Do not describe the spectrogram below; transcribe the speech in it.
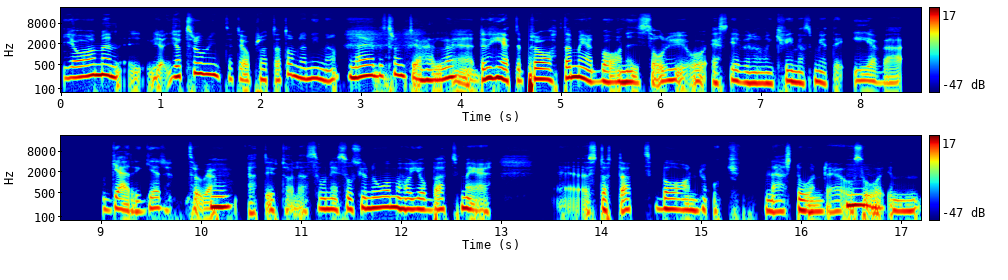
Ja, men jag, jag tror inte att jag har pratat om den innan. Nej, det tror inte jag heller. Eh, Den heter Prata med barn i sorg och är skriven av en kvinna som heter Eva Gerger, tror jag Mm. att det uttalas. Hon är socionom och har jobbat med eh, stöttat barn och närstående och så. mm,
